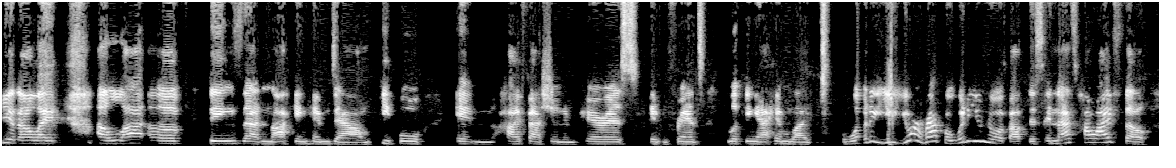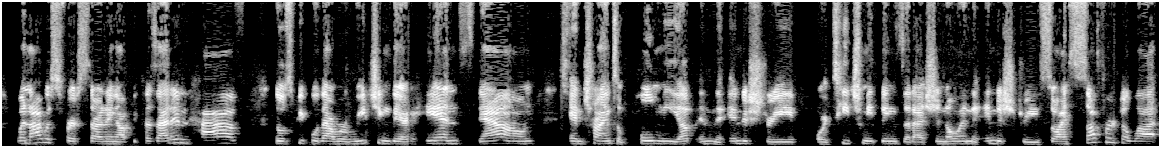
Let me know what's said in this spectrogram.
you know, like a lot of things that knocking him down. People in high fashion in Paris, in France, looking at him like, what are you? You're a rapper. What do you know about this? And that's how I felt when I was first starting out because I didn't have those people that were reaching their hands down and trying to pull me up in the industry or teach me things that I should know in the industry. So I suffered a lot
